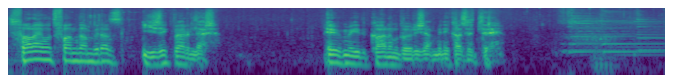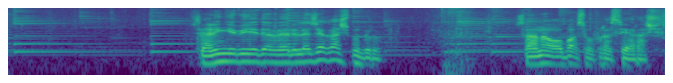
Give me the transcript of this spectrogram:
Saray mutfağından biraz yiyecek verdiler. Evime gidip karnımı doyuracağım minik hazretleri. Senin gibi de verilecek aş mı durum? Sana oba sofrası yaraşır.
